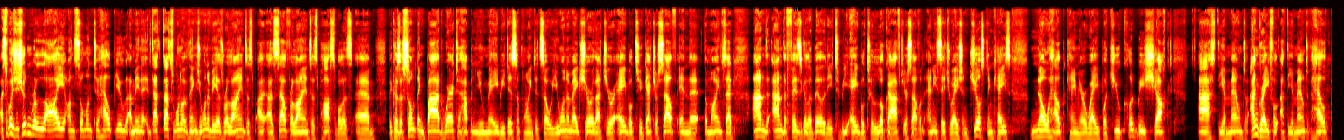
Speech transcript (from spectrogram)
i suppose you shouldn't rely on someone to help you. I mean that that's one of the things. You want to be as reliant as as self-reliant as possible as um because if something bad were to happen you may be disappointed. So you want to make sure that you're able to get yourself in the the mindset and and the physical ability to be able to look after yourself in any situation just in case no help came your way. But you could be shocked at the amount of, and grateful at the amount of help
